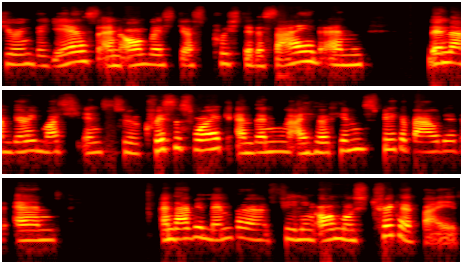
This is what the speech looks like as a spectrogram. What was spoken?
during the years and always just pushed it aside. And then I'm very much into Chris's work, and then I heard him speak about it, and and I remember feeling almost triggered by it.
